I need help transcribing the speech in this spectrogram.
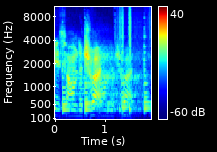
This on the track.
